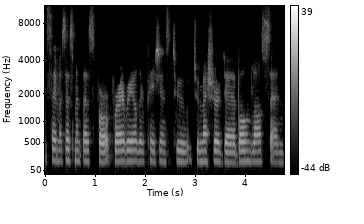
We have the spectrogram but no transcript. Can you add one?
same assessment as for for every other patients to to measure the bone loss and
